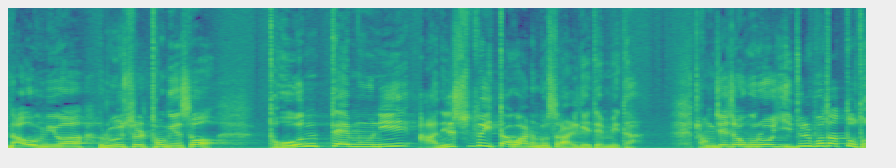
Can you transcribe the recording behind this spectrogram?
나오미와 룻을 통해서 돈 때문이 아닐 수도 있다고 하는 것을 알게 됩니다. 경제적으로 이들보다 또 더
